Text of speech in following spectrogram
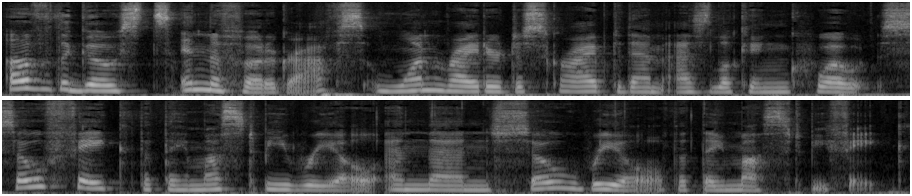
Of the ghosts in the photographs, one writer described them as looking, quote, so fake that they must be real, and then so real that they must be fake.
